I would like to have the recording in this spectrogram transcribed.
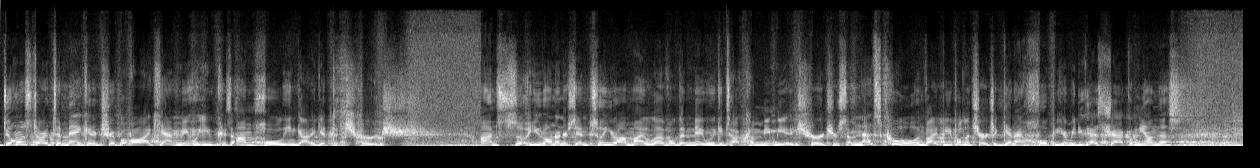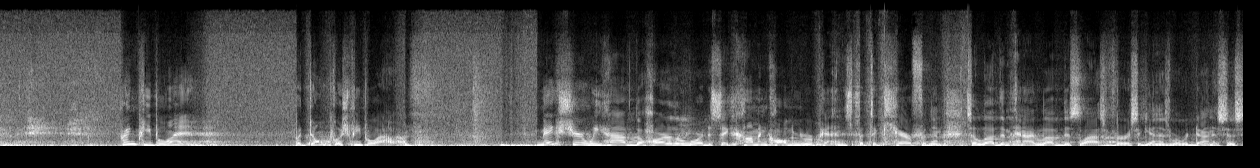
Don't start to make it a trip. Oh, I can't meet with you because I'm holy and got to get to church. I'm so you don't understand until you're on my level. Then maybe we could talk. Come meet me at church or something. That's cool. Invite people to church. Again, I hope you hear me. Do you guys track with me on this? Bring people in, but don't push people out. Make sure we have the heart of the Lord to say, Come and call them to repentance, but to care for them, to love them. And I love this last verse. Again, this is where we're done. It says,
